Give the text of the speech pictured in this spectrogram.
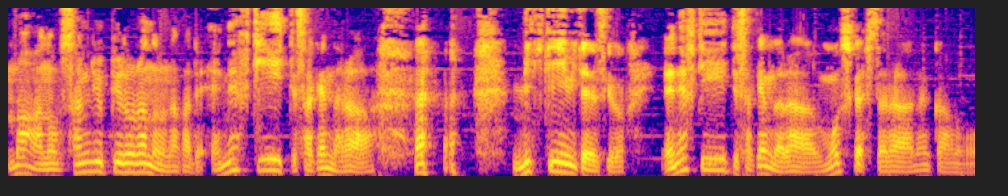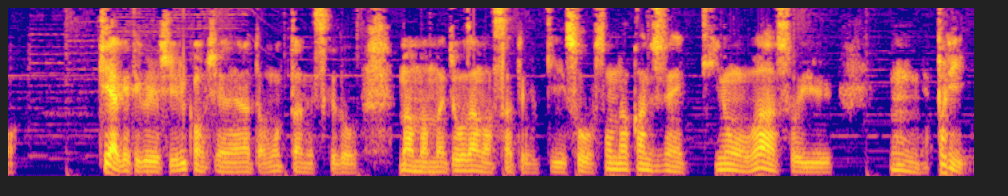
まあ、あの、サンリューピューロランドの中で NFT って叫んだら ミキティみたいですけど、NFT って叫んだら、もしかしたら、なんかあの、手挙げてくれる人いるかもしれないなと思ったんですけど、まあまあまあ冗談はさておき、そう、そんな感じでね、昨日はそういう、うん、やっぱり、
